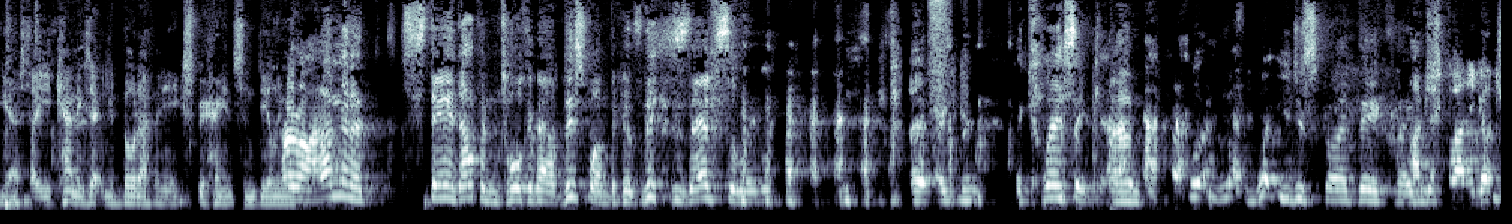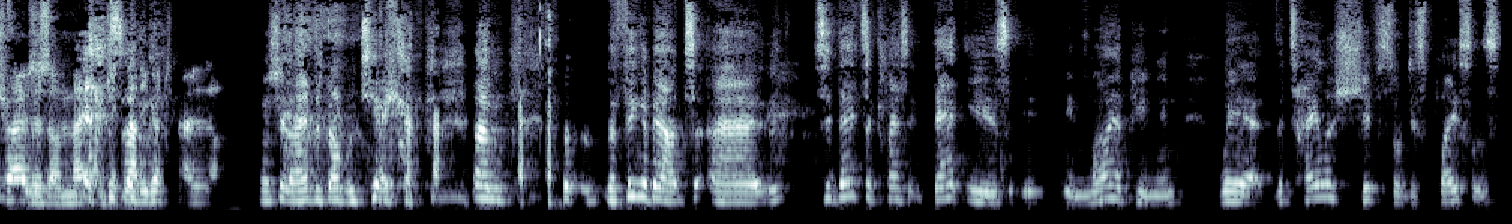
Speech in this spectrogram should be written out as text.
Yeah, so you can't exactly build up any experience in dealing All with right, it. I'm going to stand up and talk about this one because this is absolutely a, a, a, classic. Um, what, what, you described there, Craig. I'm just glad you got trousers on, mate. I'm just glad you got trousers on. Well, should I had to double check. um, the thing about, uh, so that's a classic. That is, in my opinion, where the talus shifts or displaces,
